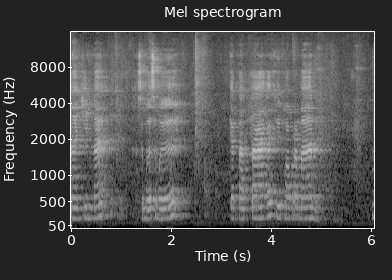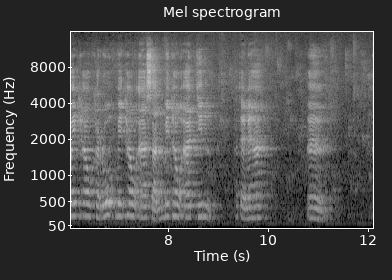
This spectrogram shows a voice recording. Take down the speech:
อาจินนะ เสมอเสมอกตัตตาก็คือพอประมาณ ไม่เท่าคารุ ไม่เท่าอาสัน ไม่เท่าอาจิน เข้าใจไหมฮะเออก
